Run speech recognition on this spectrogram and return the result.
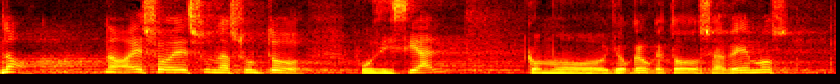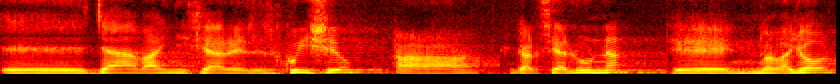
No, no, eso es un asunto judicial como yo creo que todos sabemos, eh, ya va a iniciar el juicio a García Luna en Nueva York.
